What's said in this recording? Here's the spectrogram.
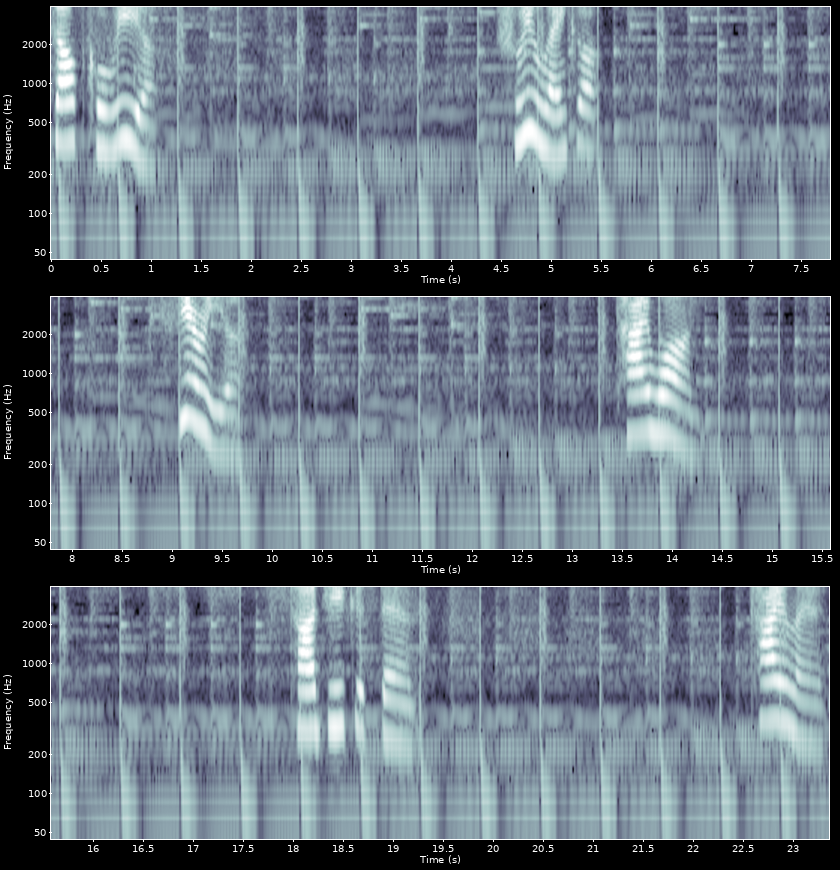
South Korea. Sri Lanka. Syria. Taiwan. Tajikistan. Thailand.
